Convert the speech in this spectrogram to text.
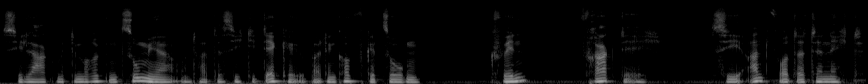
Sie lag mit dem Rücken zu mir und hatte sich die Decke über den Kopf gezogen. Quinn? fragte ich. Sie antwortete nicht.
